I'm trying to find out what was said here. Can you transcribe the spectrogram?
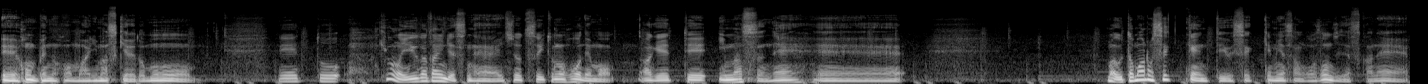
えー、本編の方参りますけれどもえっ、と今日の夕方にですね一度ツイートの方でも上げていますね、えーまあ、歌丸石鹸っていう石鹸皆さんご存知ですかね。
